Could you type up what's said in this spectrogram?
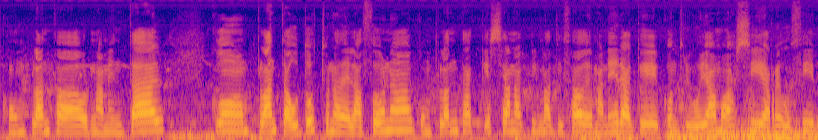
con planta ornamental, con planta autóctona de la zona, con plantas que se han aclimatizado de manera que contribuyamos así a reducir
